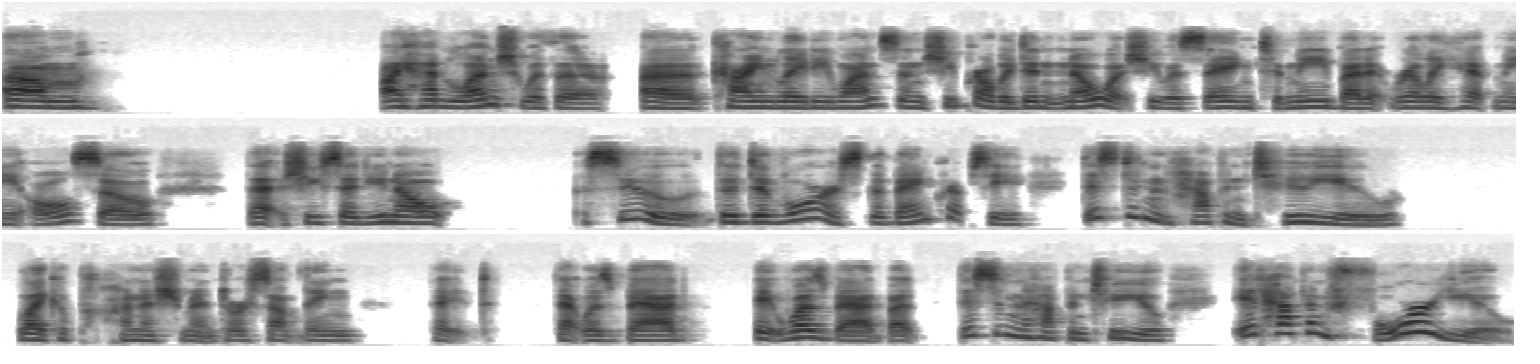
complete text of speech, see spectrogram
um I had lunch with a, a kind lady once, and she probably didn't know what she was saying to me, but it really hit me also that she said, You know, Sue, the divorce, the bankruptcy, this didn't happen to you like a punishment or something that that was bad. it was bad, but this didn't happen to you. It happened for you.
